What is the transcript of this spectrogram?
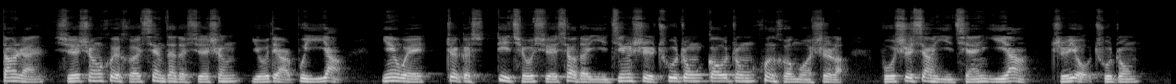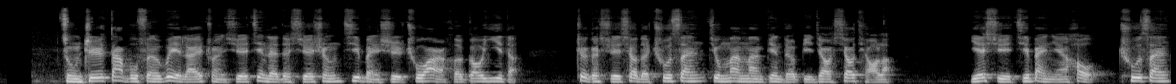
当然，学生会和现在的学生有点不一样，因为这个地球学校的已经是初中、高中混合模式了，不是像以前一样只有初中。总之，大部分未来转学进来的学生基本是初二和高一的，这个学校的初三就慢慢变得比较萧条了。也许几百年后，初三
